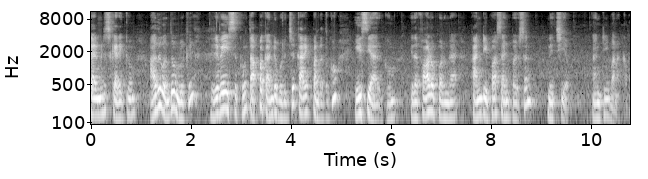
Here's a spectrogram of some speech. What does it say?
டென் மினிட்ஸ் கிடைக்கும். அது வந்து உங்களுக்கு ரிவைஸுக்கும் தப்பை கண்டுபிடிச்சி கரெக்ட் பண்ணுறதுக்கும் ஈஸியாக இருக்கும். இதை ஃபாலோ பண்ணுங்கள் கண்டிப்பாக சென் பர்சன்ட் நிச்சயம். நன்றி வணக்கம்.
